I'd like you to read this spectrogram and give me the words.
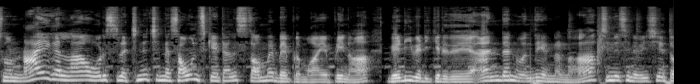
ஸோ நாய்கள்லாம் ஒரு சில சின்ன சின்ன சவுண்ட்ஸ் கேட்டாலும் செம்ம பயப்படுமா? எப்படின்னா வெடி வெடிக்கிறது அண்ட் தென் வந்து என்னன்னா சின்ன சின்ன விஷயத்த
